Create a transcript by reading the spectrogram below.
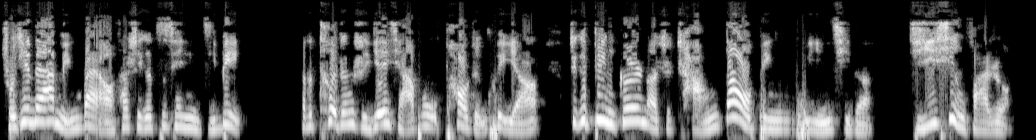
首先，大家明白啊，它是一个自限性疾病。它的特征是咽峡部疱疹溃疡，这个病根呢是肠道病毒引起的急性发热。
